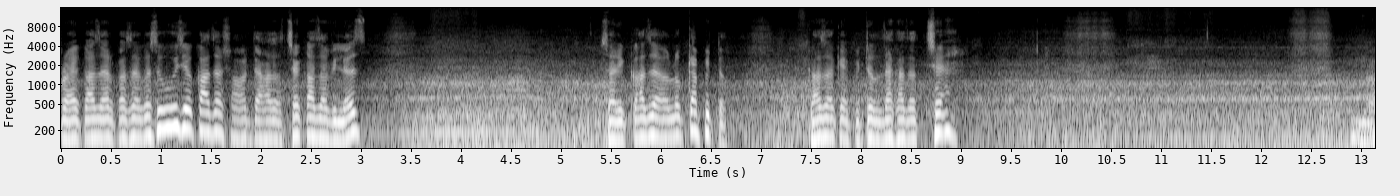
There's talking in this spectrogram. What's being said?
প্রায় কাজার কাছাকাছি। ওই যে কাজা শহর দেখা যাচ্ছে কাজা ভিলেজ সরি কাজা হলো ক্যাপিটাল কাজা ক্যাপিটাল দেখা যাচ্ছে। আমরা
